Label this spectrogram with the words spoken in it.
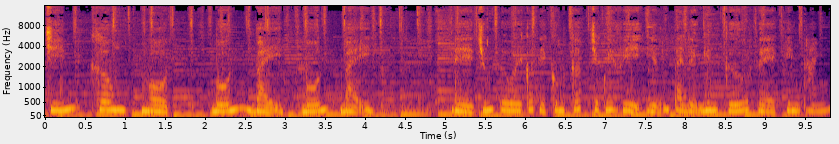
901 4747 để chúng tôi có thể cung cấp cho quý vị những tài liệu nghiên cứu về Kinh Thánh.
